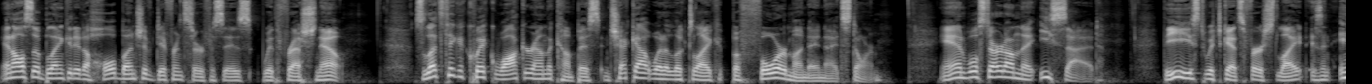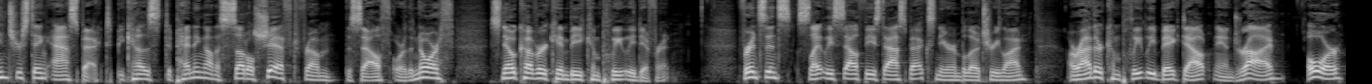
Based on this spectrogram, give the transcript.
and also blanketed a whole bunch of different surfaces with fresh snow. So let's take a quick walk around the compass and check out what it looked like before Monday night storm. And we'll start on the east side. The east, which gets first light, is an interesting aspect because depending on a subtle shift from the south or the north, snow cover can be completely different. For instance, slightly southeast aspects near and below treeline are either completely baked out and dry, or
